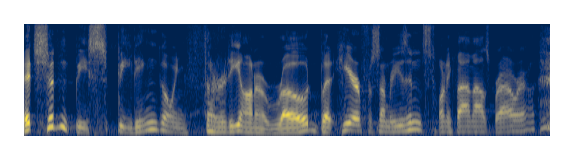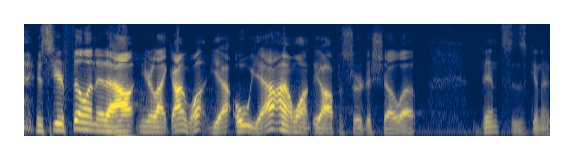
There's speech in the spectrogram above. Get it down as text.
It shouldn't be speeding going 30 on a road, but here for some reason it's 25 miles per hour. And so you're filling it out and you're like, I want, yeah, oh yeah, I want the officer to show up. Vince is to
